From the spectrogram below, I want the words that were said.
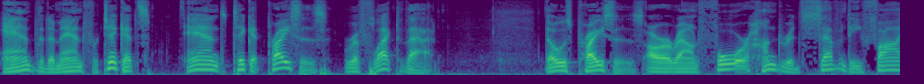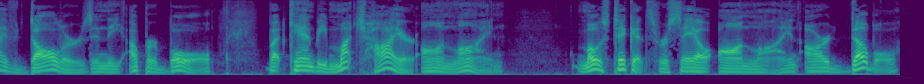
and the demand for tickets and ticket prices reflect that. Those prices are around $475 in the upper bowl, but can be much higher online. Most tickets for sale online are double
